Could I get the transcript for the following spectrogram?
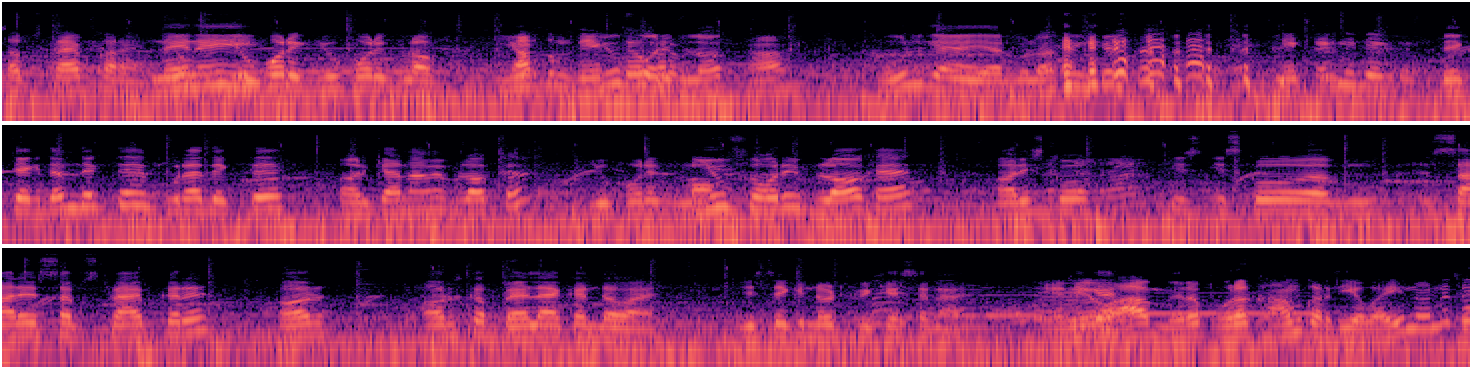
सब्सक्राइब करें। नहीं, नहीं। यूफोरिक यूफोरिक ब्लॉग यार तुम देखते हो Vlog? हाँ। भूल गए हैं यार ब्लॉग देखते नहीं देखते? देखते एकदम देखते हैं पूरा देखते हैं। और क्या नाम है ब्लॉग का? यूफोरिक ब्लॉग ब्लॉग है। और इसको इस इसको सारे सब्सक्राइब करें और और उसका बेल आइकन दबाएँ जिससे कि नोटिफिकेशन आए। अरे वाह मेरा पूरा काम कर दिया भाई इन्होंने तो।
